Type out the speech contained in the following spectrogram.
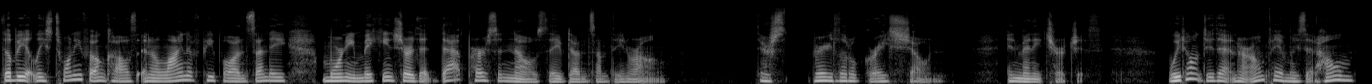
there'll be at least 20 phone calls and a line of people on Sunday morning making sure that that person knows they've done something wrong. There's very little grace shown in many churches. We don't do that in our own families at home.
